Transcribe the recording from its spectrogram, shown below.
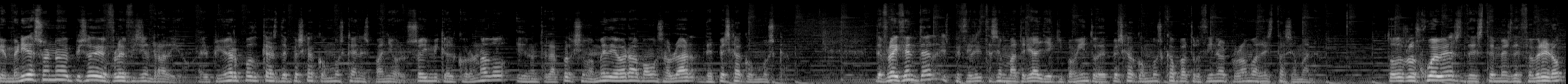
Bienvenidos a un nuevo episodio de Fly Fishing Radio, el primer podcast de pesca con mosca en español. Soy Miquel Coronado y durante la próxima media hora vamos a hablar de pesca con mosca. The Fly Center, especialistas en material y equipamiento de pesca con mosca, patrocina el programa de esta semana. Todos los jueves de este mes de febrero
